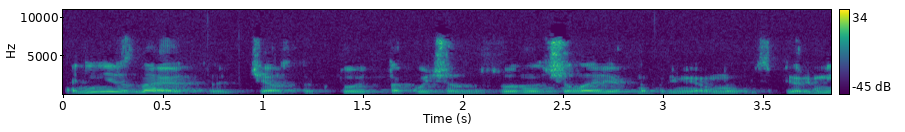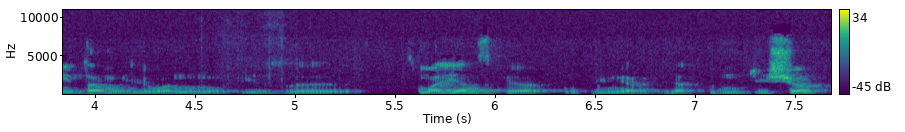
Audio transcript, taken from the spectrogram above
Они не знают часто, кто это такой человек, человек, например, ну, из Перми там, или он из э, Смоленска, например, или откуда-нибудь еще.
